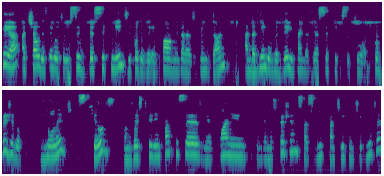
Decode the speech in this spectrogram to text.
Here, a child is able to receive basic needs because of the empowerment that has been done. And at the end of the day, you find that their safety is secure. Provision of knowledge, skills on breastfeeding practices, meal planning, and demonstrations has significantly contributed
